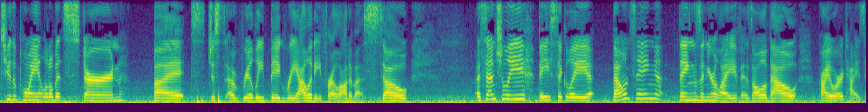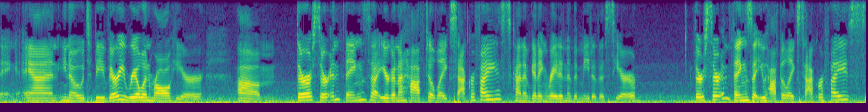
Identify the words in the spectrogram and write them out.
to the point, a little bit stern, but just a really big reality for a lot of us. So, essentially, basically, balancing things in your life is all about prioritizing. And, you know, to be very real and raw here, um, there are certain things that you're going to have to like sacrifice, kind of getting right into the meat of this here. There are certain things that you have to like sacrifice,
